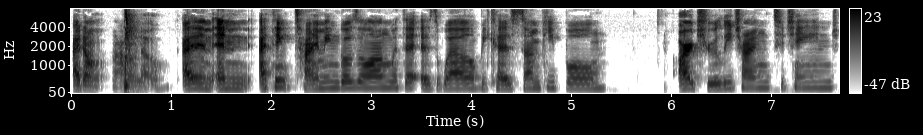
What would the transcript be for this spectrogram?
I don't I don't know. And and I think timing goes along with it as well because some people are truly trying to change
